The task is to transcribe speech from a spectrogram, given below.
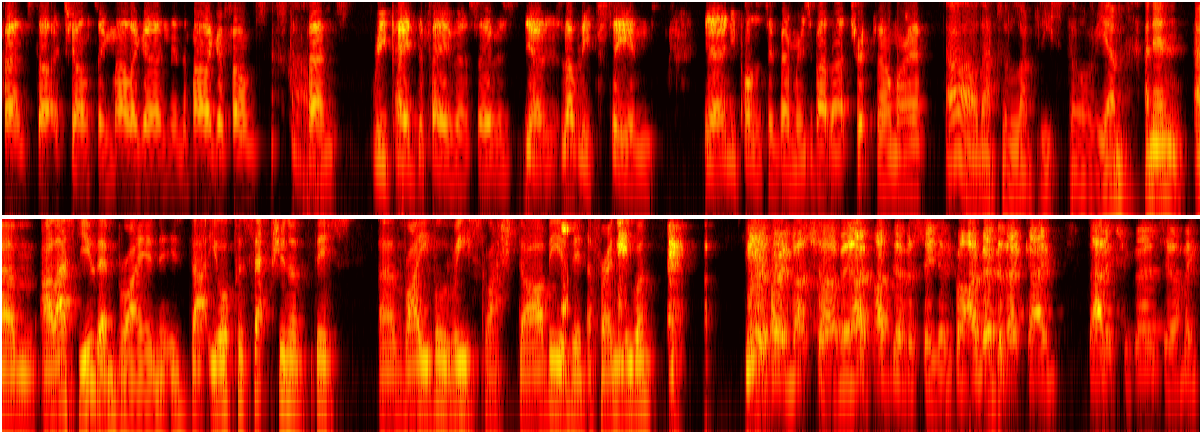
fans started chanting Malaga, and then the Malaga fans, fans repaid the favour. So it was, you know, it was lovely to see. And yeah, only positive memories about that trip to Almeria. Oh, that's a lovely story. Um, and then um, I'll ask you then, Brian. Is that your perception of this uh, rivalry slash derby? Is it a friendly one? Yeah, very much so. I mean, I've, I've never seen anything. I remember that game that Alex referred to. I mean,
